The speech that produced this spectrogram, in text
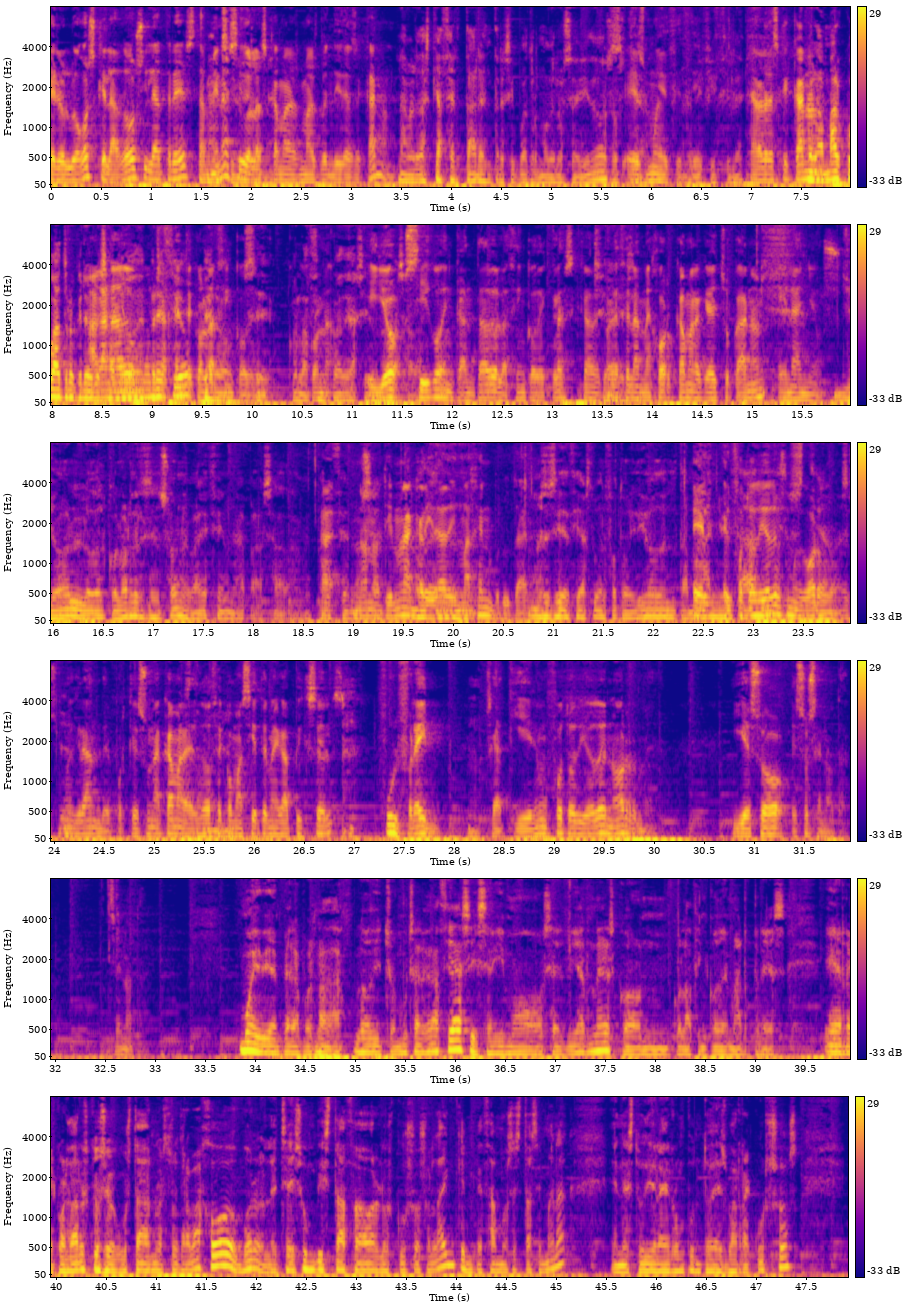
pero luego es que la 2 y la 3 también han, sido, las cámaras más vendidas de Canon. La verdad es que acertar en 3 y 4 modelos seguidos es muy difícil. ¿eh? La verdad es que Canon. la Mark 4 creo ha que ganado de mucha precio, gente con la 5D. Sí, con la 5D Y yo sigo encantado de la 5D clásica. Me parece la mejor cámara que ha hecho Canon en años. Yo lo del color del sensor me parece una pasada. Ah, no, no, tiene una calidad de imagen brutal. No sé si decías tú el fotodiodo, el tamaño. El, el fotodiodo es muy gordo, es, muy grande, porque es una cámara de 12,7 megapíxeles full frame. O sea, tiene un fotodiodo enorme. Y eso, eso se nota, se nota. Muy bien, pero pues nada, lo dicho, muchas gracias y seguimos el viernes con, la 5 de Mar 3. Eh, recordaros que os gusta nuestro trabajo, bueno, le echáis un vistazo ahora a los cursos online que empezamos esta semana en estudioliron.es barra cursos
